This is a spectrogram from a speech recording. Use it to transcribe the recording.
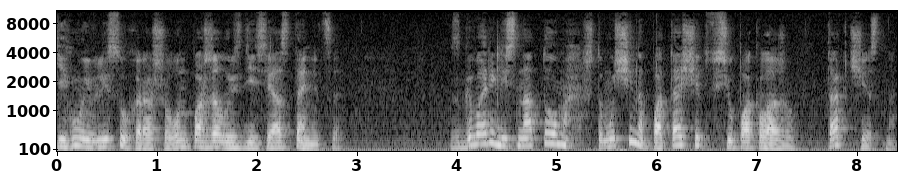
Ему и в лесу хорошо, он, пожалуй, здесь и останется. Сговорились на том, что мужчина потащит всю поклажу. Так честно.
